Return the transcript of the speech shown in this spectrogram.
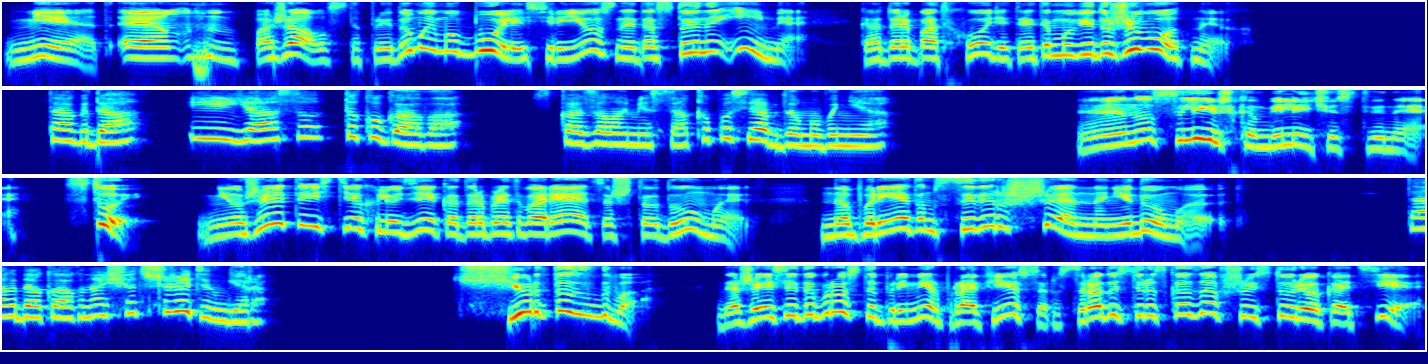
Нет, эм, пожалуйста, придумай ему более серьезное и достойное имя, которое подходит этому виду животных. Тогда Иясу Токугава, сказала Мисака после обдумывания. Оно слишком величественное. Стой! Неужели ты из тех людей, которые притворяются, что думают, но при этом совершенно не думают? Тогда как насчет Шрёдингер? Чёрта с два! Даже если это просто пример профессор, с радостью рассказавший историю о коте,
